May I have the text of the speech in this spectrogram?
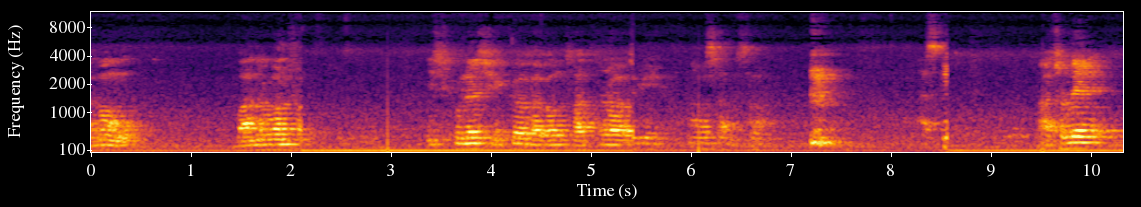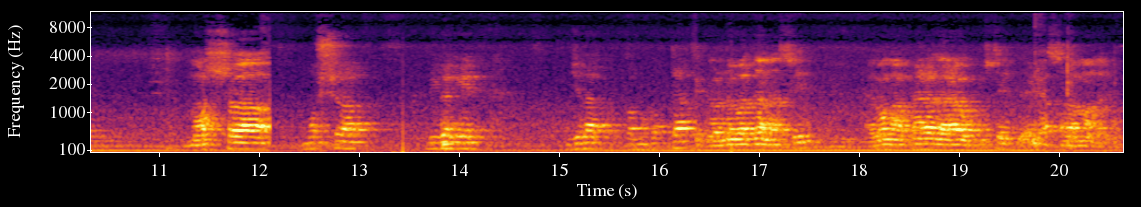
এবং বান্দরবান স্কুলের শিক্ষক এবং ছাত্র। আসলে মৎস্য মৎস্য বিভাগের জেলা কর্মকর্তা। ধন্যবাদ জানাচ্ছি এবং আপনারা যারা উপস্থিত আসসালাম আলাইকুম।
